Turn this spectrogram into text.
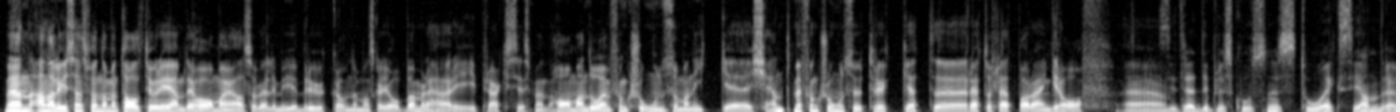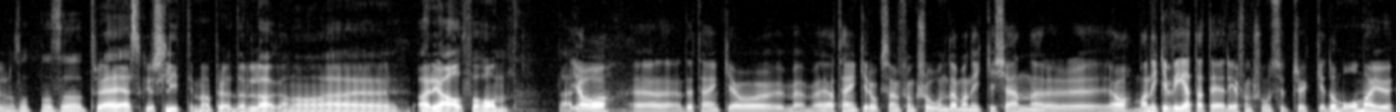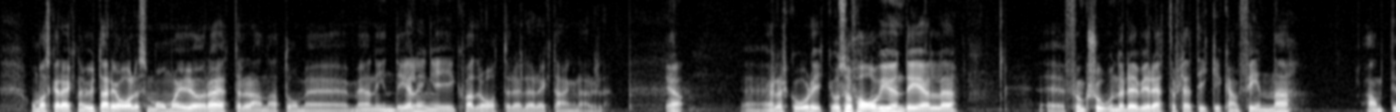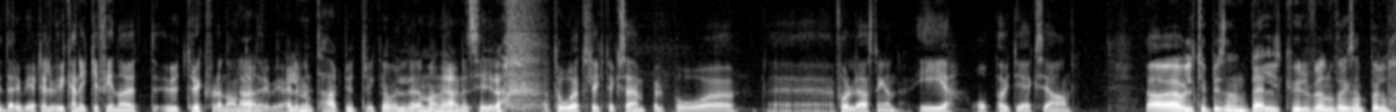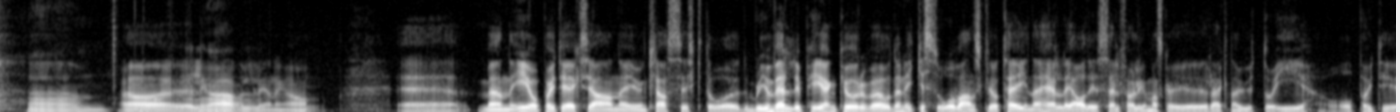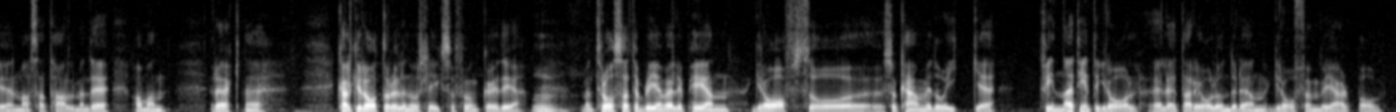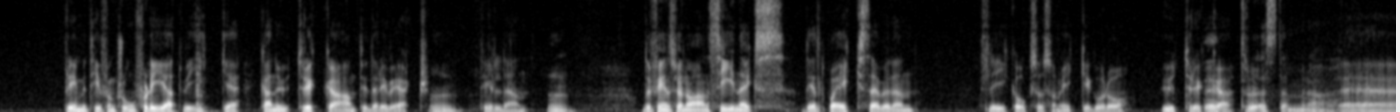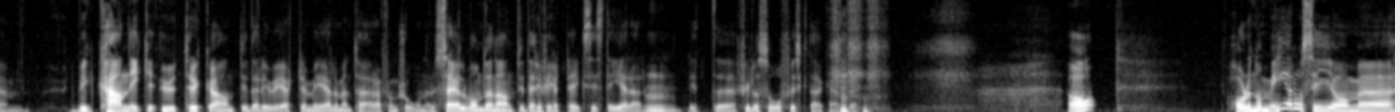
Men analysens fundamentalteorem, det har man ju alltså väldigt mycket bruk av när man ska jobba med det här i, i praxis. Men har man då en funktion som man icke känt med funktionsuttrycket, eh, rätt och slätt bara en graf. Eh, X i tredje plus cosinus 2x i andra eller något sånt, och så tror jag jag skulle slita med att pröva att laga något eh, areal för hand där. ja, eh, det tänker jag. Men jag tänker också en funktion där man icke känner, eh, ja, man icke vet att det är det funktionsuttrycket. Då må man ju, om man ska räkna ut arealer, så må man ju göra ett eller annat då med, med en indelning i kvadrater eller rektanglar. Eller. Ja. Eh, Eller icke. Och så har vi ju en del funktioner där vi rätt och slett icke kan finna antideriverat. Eller vi kan icke finna ett uttryck för den Ja, antideriverade. elementært uttrykk er vel det man sier. da. Jag tog ett slikt exempel på eh, föreläsningen E upphöjt i x i an. Ja, det er vel typisk den Bell-kurven, eksempel. Um, Ja, Fordelinga er vel normalfördelning, ja. Eh, men E upphöjt i x i an är ju en klassisk då. Det blir ju en väldigt pen kurva och den är inte så vansklig att tegna heller. Ja, det är självföljande. Man ska ju räkna ut då E upphöjt i en massa tall, men det har man räknat kalkylator eller något slikt så funkar ju det. mm. Men trots att det blir en väldigt pen graf så, så kan vi då icke finna ett integral eller ett areal under den grafen med hjälp av primitiv funktion för det att vi icke kan uttrycka antideriverat Mm. till den. Mm. Det finns väl någon sin x delt på x är väl en slik också som icke går att uttrycka. Det tror jeg stemmer. ja. Eh, vi kan icke uttrycka antideriverat med elementära funktioner, själv om den antideriverta existerar. Mm. Lite eh, filosofiskt där kanske. ja. Har du något mer att säga om eh,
